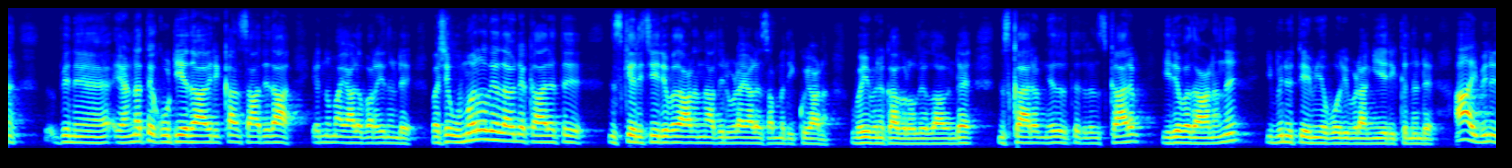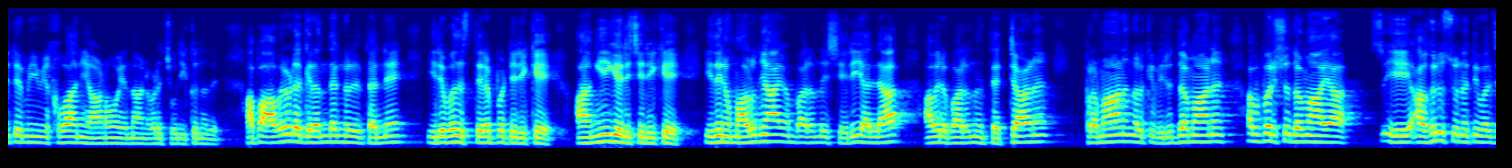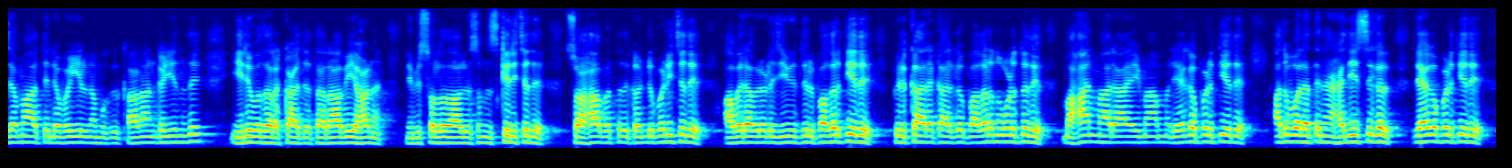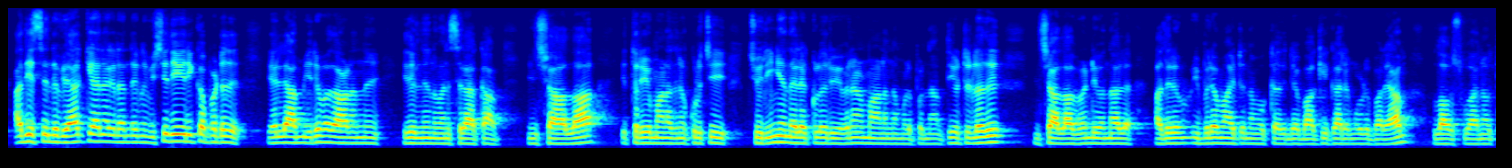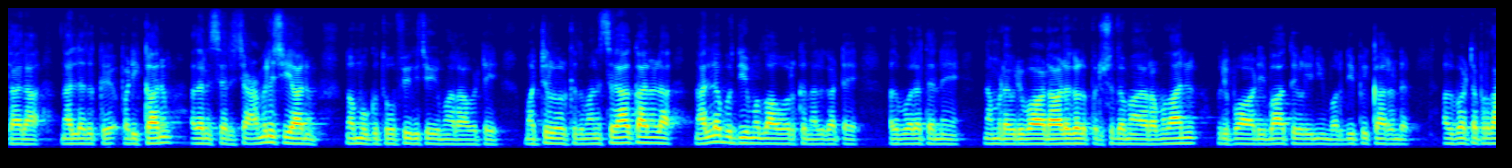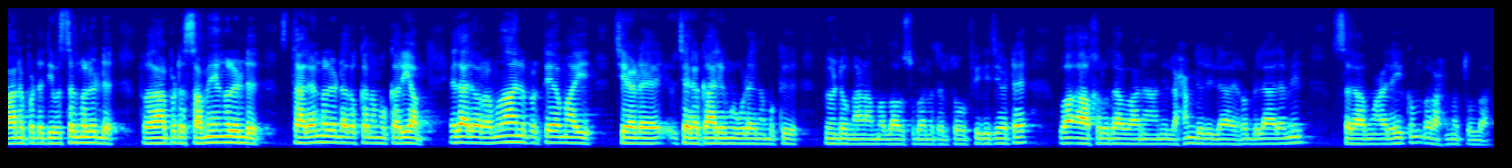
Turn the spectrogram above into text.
പിന്നെ എണ്ണത്തെ കൂട്ടിയതായിരിക്കാൻ സാധ്യത എന്നും അയാൾ പറയുന്നുണ്ട്. പക്ഷേ ഉമർ അള്ളാഹുവിന്റെ കാലത്ത് നിസ്കരിച്ച് ഇരുപതാണെന്ന് അതിലൂടെ അയാൾ സമ്മതിക്കുകയാണ്. ഉബൈബിന് കബർ അള്ളാഹുവിന്റെ നിസ്കാരം നേതൃത്വത്തിലെ നിസ്കാരം ഇരുപതാണെന്ന് ഇബിനു തെമിയ പോലും ഇവിടെ അംഗീകരിക്കുന്നുണ്ട്. ആ ഇബിനു തെമിയും ഇഖ്വാനിയാണോ എന്നാണ് ഇവിടെ ചോദിക്കുന്നത്. അപ്പോൾ അവരുടെ ഗ്രന്ഥങ്ങളിൽ തന്നെ ഇരുപത് സ്ഥിരപ്പെട്ടിരിക്കെ അംഗീകരിച്ചിരിക്കെ ഇതിന് മറുന്യായം പറയുന്നത് ശരിയല്ല. അവർ പറയുന്നത് തെറ്റാണ്. പ്രമാണങ്ങൾക്ക് വിരുദ്ധമാണ്. അപ്പോൾ പരിശുദ്ധമായ ഈ അഹ്ലു സുന്നത്തി വൽ ജമാഅത്തിന്റെ വഴിയിൽ നമുക്ക് കാണാൻ കഴിയുന്നത് ഇരുപത് റക്കായത്ത് തറാവിയാണ് നബി സല്ലല്ലാഹു അലൈഹി വസല്ലം നിസ്കരിച്ചത് സ്വഹാബത്ത് കണ്ടുപഠിച്ചത് അവരവരുടെ ജീവിതത്തിൽ പകർത്തിയത് പിൽക്കാരക്കാർക്ക് പകർന്നു കൊടുത്തത് മഹാന്മാരായ ഇമാം രേഖപ്പെടുത്തിയത് അതുപോലെ തന്നെ ഹദീസുകൾ രേഖപ്പെടുത്തിയത് ഹദീസിന്റെ വ്യാഖ്യാന ഗ്രന്ഥങ്ങൾ വിശദീകരിക്കപ്പെട്ടത് എല്ലാം ഇരുപതാണെന്ന് ഇതിൽ നിന്ന് മനസ്സിലാക്കാം. ഇൻഷാ അല്ലാ ഇത്രയുമാണ് അതിനെക്കുറിച്ച് ചുരുങ്ങിയ നിലക്കുള്ളൊരു വിവരണമാണ് നമ്മളിപ്പോൾ നടത്തിയിട്ടുള്ളത്. ഇൻഷാ അല്ലാ വേണ്ടി വന്നാൽ അതിലും വിപുലമായിട്ട് നമുക്ക് അതിന്റെ ബാക്കി കാര്യങ്ങളോട് പറയാം. അള്ളാഹു സുബാനോ താല നല്ലത് പഠിക്കാനും അതനുസരിച്ച് അമൽ ചെയ്യാനും നമുക്ക് തോഫീക്ക് ചെയ്യുമാറാവട്ടെ. മറ്റുള്ളവർക്ക് ഇത് മനസ്സിലാക്കാനുള്ള നല്ല ബുദ്ധിയും അള്ളാഹു അവർക്ക് നൽകട്ടെ. അതുപോലെ തന്നെ നമ്മുടെ ഒരുപാട് ആളുകൾ പരിശുദ്ധമായ റമദാനിൽ ഒരുപാട് ഇബാത്തുകൾ ഇനിയും വർദ്ധിപ്പിക്കാറുണ്ട്. അതുപോലെ പ്രധാനപ്പെട്ട ദിവസങ്ങളുണ്ട് പ്രധാനപ്പെട്ട സമയങ്ങളുണ്ട് സ്ഥലങ്ങളുണ്ട് അതൊക്കെ നമുക്കറിയാം. ഏതായാലും റമദാനിൽ പ്രത്യേകമായി ചെയ്യേണ്ട ചില കാര്യങ്ങളിലൂടെ നമുക്ക് വീണ്ടും കാണാം. അള്ളാഹു സുബാനത്തിൽ തോഫിക്ക് ചെയ്യട്ടെ. വ ആഹ്റുദാൻ അലഹമുല്ലാ റബുലാലമീൻ അസ്സാം വലൈക്കും വാഹമത്തുള്ള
